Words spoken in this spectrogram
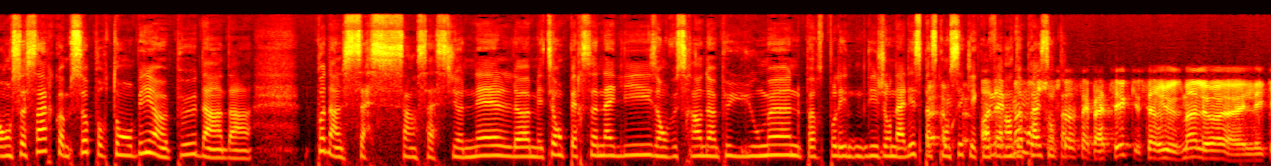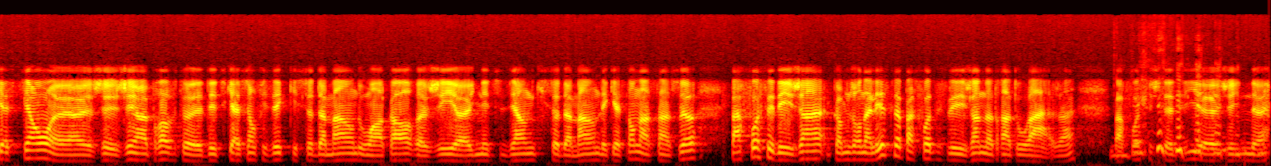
on se sert comme ça pour tomber un peu dans dans pas dans le sensationnel, là, mais on personnalise, on veut se rendre un peu human pour, les, journalistes parce qu'on sait que les conférences de presse sont... ça sympathique. Sérieusement, là, euh, les questions, euh, j'ai un prof d'éducation physique qui se demande ou encore euh, j'ai une étudiante qui se demande, des questions dans ce sens-là, Parfois, c'est des gens, comme journaliste, là, parfois, c'est des gens de notre entourage. Hein. Parfois, si je te dis, euh, j'ai une,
